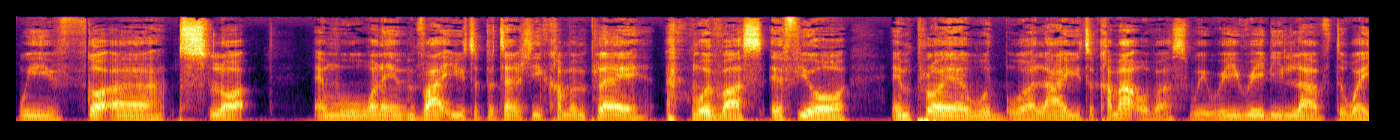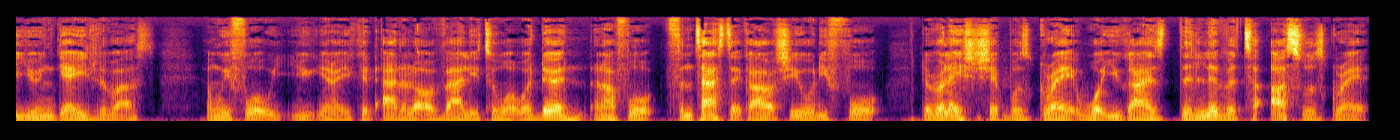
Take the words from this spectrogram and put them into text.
we've got a slot, and we want to invite you to potentially come and play with us if your employer would will allow you to come out with us. We we really love the way you engaged with us, and we thought you you know you could add a lot of value to what we're doing. And I thought, fantastic. I actually already thought the relationship was great. What you guys delivered to us was great,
